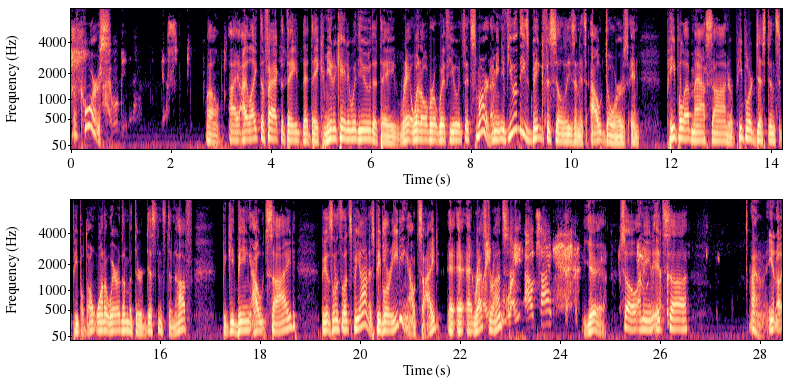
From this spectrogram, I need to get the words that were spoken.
There. Of course. I will be there. Yes. Well, I, I like the fact that they that they communicated with you, that they ra- went over it with you. It's it's smart. I mean, if you have these big facilities and it's outdoors and people have masks on or people are distanced and people don't want to wear them, but they're distanced enough, be- being outside. Because let's let's be honest, people are eating outside at, at restaurants. Right, right outside. Yeah. So I mean, it's uh, I don't know. You know,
